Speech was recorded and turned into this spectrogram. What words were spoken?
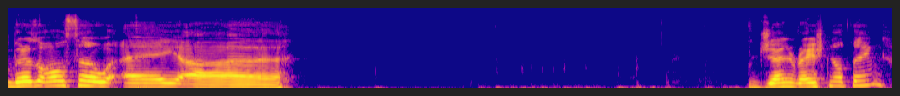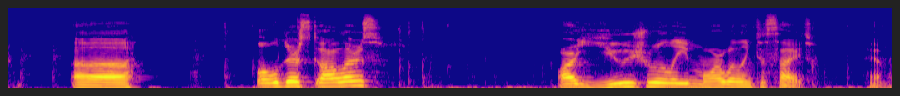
There's also a uh, generational thing. Uh, older scholars are usually more willing to cite him.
